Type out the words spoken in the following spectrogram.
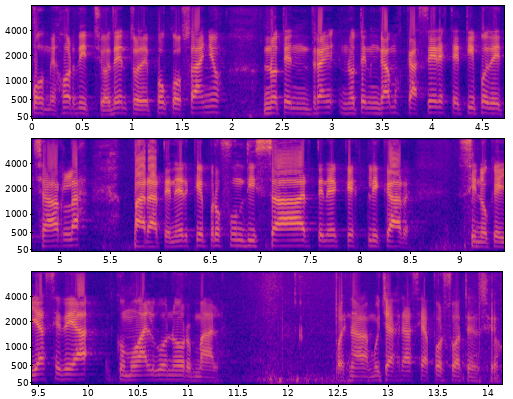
o mejor dicho, dentro de pocos años, no, no tengamos que hacer este tipo de charlas para tener que profundizar, tener que explicar, sino que ya se vea como algo normal. Pues nada, muchas gracias por su atención.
